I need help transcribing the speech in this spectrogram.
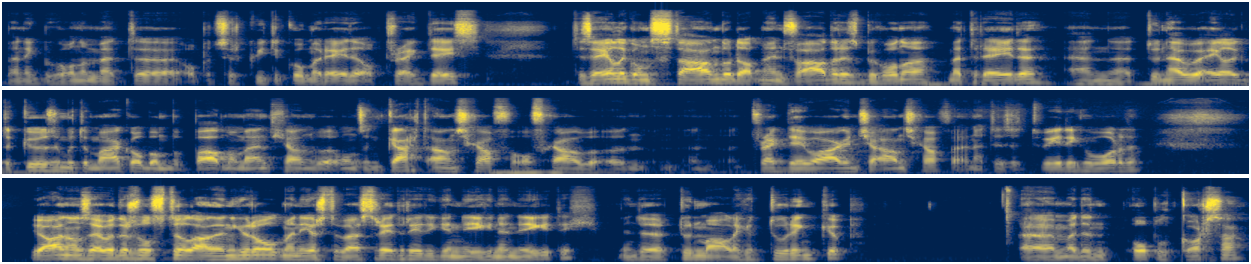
Ben ik begonnen met op het circuit te komen rijden op track days. Het is eigenlijk ontstaan doordat mijn vader is begonnen met rijden. En toen hebben we eigenlijk de keuze moeten maken op een bepaald moment gaan we ons een kart aanschaffen of gaan we een, een, een trackday wagentje aanschaffen. En het is het tweede geworden. Ja, en dan zijn we er zo stil aan ingerold. Mijn eerste wedstrijd reed ik in 99 in de toenmalige Touring Cup uh, met een Opel Corsa.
